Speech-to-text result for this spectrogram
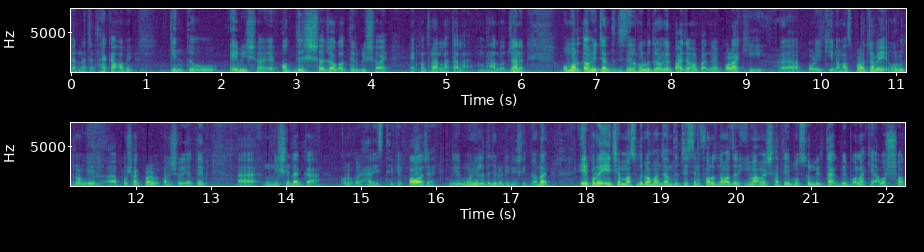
জান্নাতে থাকা হবে। কিন্তু এ বিষয়ে, অদৃশ্য জগতের বিষয় একমাত্র আল্লাহ তালা ভালো জানেন। ওমর তহিদ জানতে চেয়েছেন, হলুদ রঙের পায়জামা পায়জামা পড়া কি পরে কি, নামাজ পড়া যাবে? হলুদ রঙের পোশাক পরার ব্যাপারে শরীয়তের নিষেধাজ্ঞা কোনো কোনো হাদিস থেকে পাওয়া যায়। মহিলাদের জন্য এটি নিষিদ্ধ নয়। এরপরে এইচ এম মাসুদুর রহমান জানতে চেয়েছেন, ফরজ নামাজের ইমামের সাথে মুসল্লির তাকবির বলা কি আবশ্যক?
